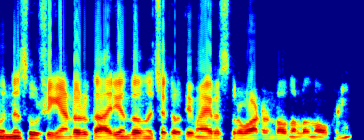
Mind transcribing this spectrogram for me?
മുന്നേ സൂക്ഷിക്കേണ്ട ഒരു കാര്യം എന്താണെന്ന് വെച്ചാൽ കൃത്യമായ റിസർവ് റിവാർഡ് ഉണ്ടോ എന്നുള്ളത് നോക്കണം.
